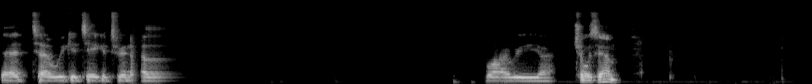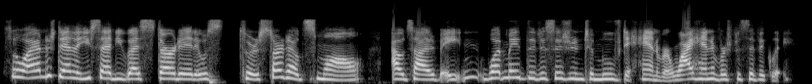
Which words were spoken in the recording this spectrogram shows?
that uh, we could take it to another. Why we uh, chose him. So I understand that you said you guys started. It was sort of started out small outside of Ayton. What made the decision to move to Hanover? Why Hanover specifically?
